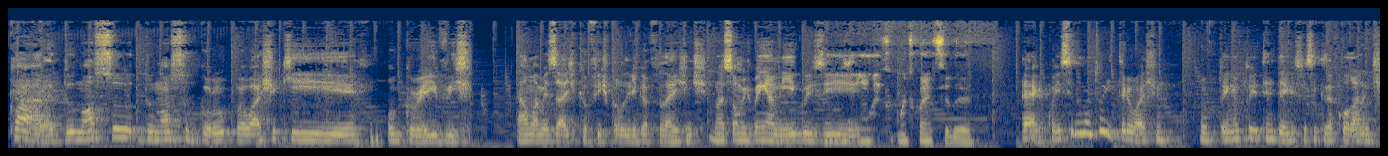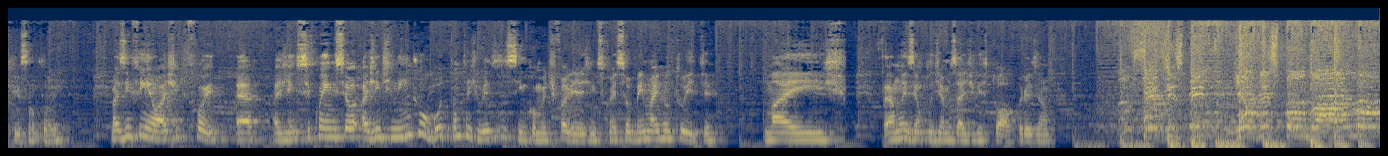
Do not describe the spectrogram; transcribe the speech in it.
Cara, do nosso, do nosso grupo, eu acho que o Graves é uma amizade que eu fiz pelo League of Legends. Nós somos bem amigos e. Muito, muito conhecido. É, ele é conhecido no Twitter, eu acho. Eu tenho o Twitter dele, se você quiser colar na descrição também. Mas enfim, eu acho que foi. É, a gente se conheceu. A gente nem jogou tantas vezes assim, como eu te falei. A gente se conheceu bem mais no Twitter. Mas. É um exemplo de amizade virtual, por exemplo. Você diz bip que eu respondo alô.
